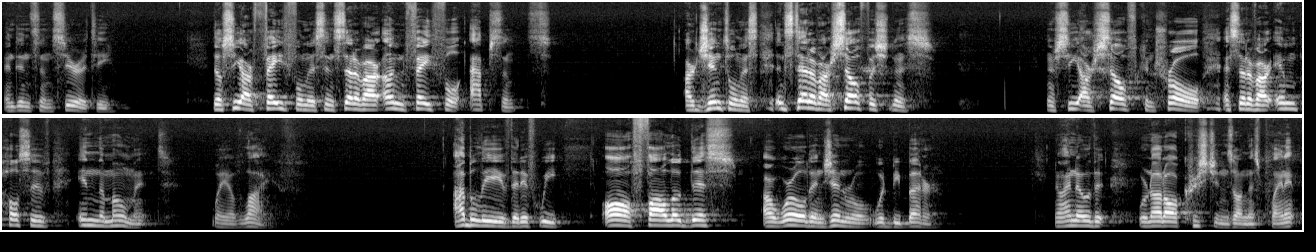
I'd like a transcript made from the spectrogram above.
and insincerity. They'll see our faithfulness instead of our unfaithful absence, our gentleness instead of our selfishness. They'll see our self control instead of our impulsive, in the moment way of life. I believe that if we all followed this, our world in general would be better. Now, I know that we're not all Christians on this planet.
